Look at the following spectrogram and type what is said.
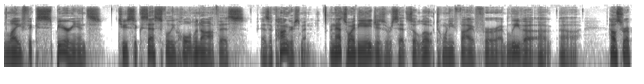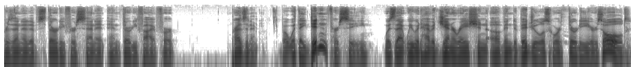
life experience to successfully hold an office as a congressman. And that's why the ages were set so low 25 for, I believe, a, a, a House Representatives, 30 for Senate, and 35 for president. But what they didn't foresee was that we would have a generation of individuals who are 30 years old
